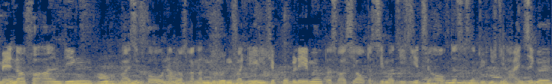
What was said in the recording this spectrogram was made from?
Männer vor allen Dingen. Weiße Frauen haben aus anderen Gründen vielleicht ähnliche Probleme. Das weiß ja auch das das thematisiert sie auch, dass es natürlich nicht die einzige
